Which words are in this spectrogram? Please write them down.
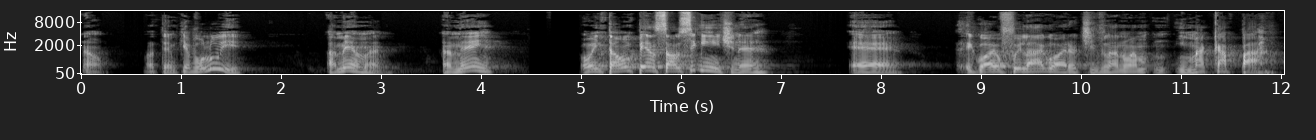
Não, nós temos que evoluir. Amém, mano? Amém? Ou então pensar o seguinte, né? É igual eu fui lá agora, eu tive lá no, em Macapá.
